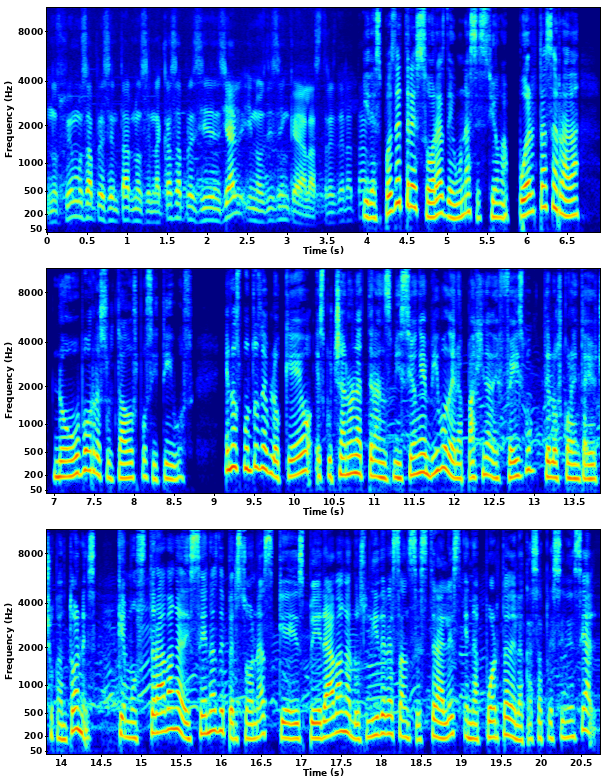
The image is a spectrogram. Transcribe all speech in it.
nos fuimos a presentarnos en la casa presidencial y nos dicen que a las 3 de la tarde. Y después de tres horas de una sesión a puerta cerrada, no hubo resultados positivos. En los puntos de bloqueo escucharon la transmisión en vivo de la página de Facebook de los 48 cantones, que mostraban a decenas de personas que esperaban a los líderes ancestrales en la puerta de la casa presidencial.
